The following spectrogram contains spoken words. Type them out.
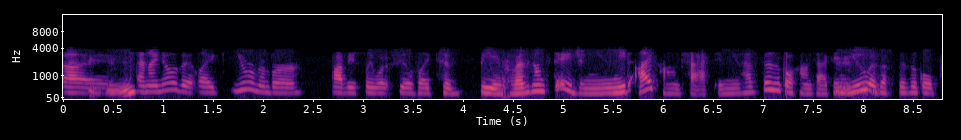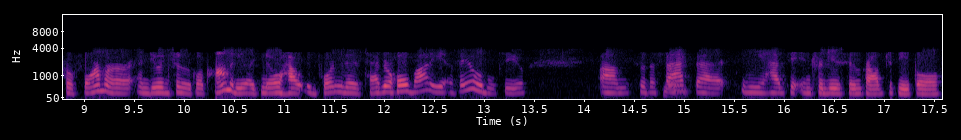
uh Mhm. and I know that like you remember obviously what it feels like to be improvising on stage, and you need eye contact, and you have physical contact, and you as a physical performer and doing physical comedy like know how important it is to have your whole body available to you. Um, so the fact that we had to introduce improv to people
